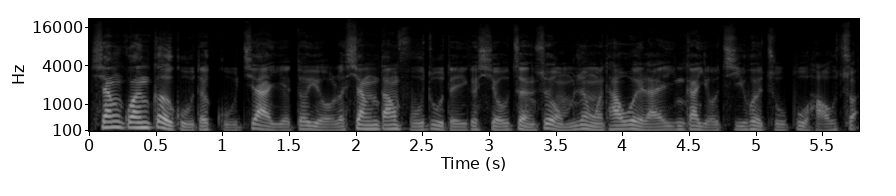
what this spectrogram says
相关个股的股价也都有了相当幅度的一个修正，所以我们认为它未来应该有机会逐步好转。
